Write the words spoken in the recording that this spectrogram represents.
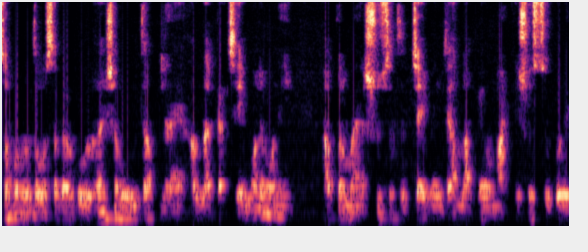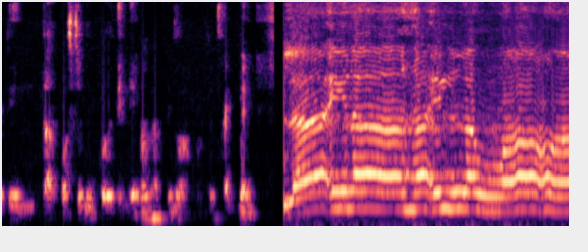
সফলতা অবস্থা দোয়া কবুল হয়। সবগুলো আপনি আপনার আল্লাহর কাছে মনে মনে আপনার মায়ের সুস্থতা চাইবেন যে আল্লাহ আপনার মাকে সুস্থ করে দিন, তার কষ্ট দূর করে দিন। এভাবে আপনি দোয়া করতে থাকবেন। লা ইলাহা ইল্লাল্লাহ।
